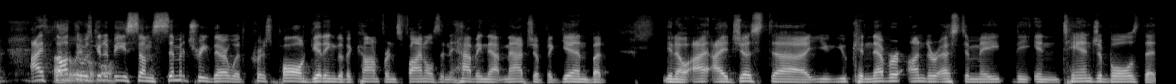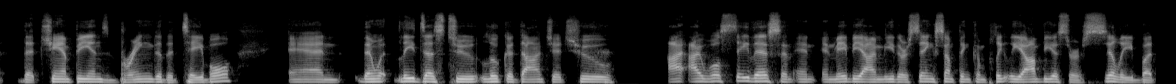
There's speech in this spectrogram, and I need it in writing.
I thought there was going to be some symmetry there with Chris Paul getting to the conference finals and having that matchup again. But, you know, I, I just, uh, you, you can never underestimate the intangibles that, that champions bring to the table. And then what leads us to Luka Doncic, who I, I will say this, and, and and maybe I'm either saying something completely obvious or silly, but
